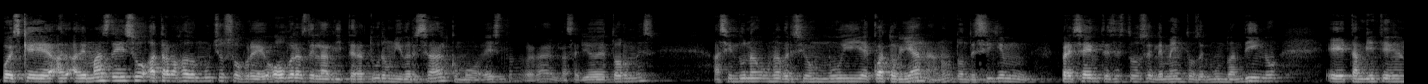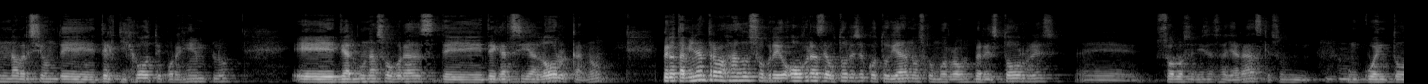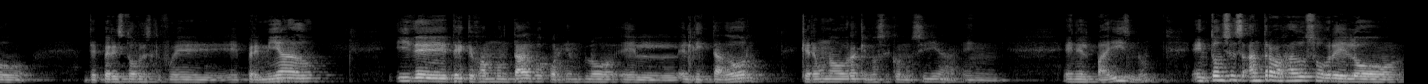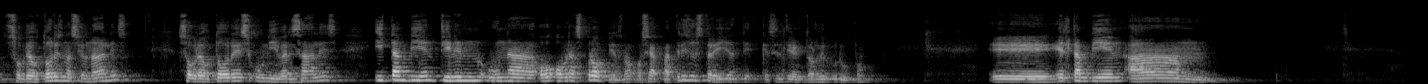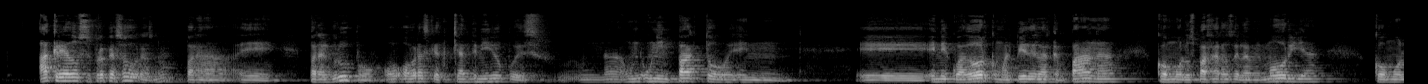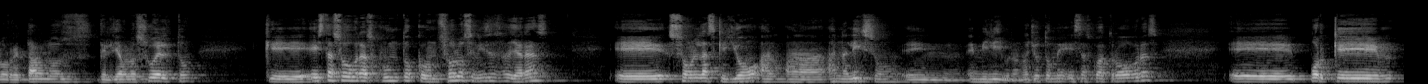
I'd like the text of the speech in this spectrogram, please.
pues que además de eso ha trabajado mucho sobre obras de la literatura universal, como esto, ¿verdad? El Lazarillo de Tormes, haciendo una, una versión muy ecuatoriana, ¿no? donde siguen presentes estos elementos del mundo andino. Eh, también tienen una versión de, del Quijote, por ejemplo, eh, de algunas obras de, de García Lorca, ¿no? Pero también han trabajado sobre obras de autores ecuatorianos como Raúl Pérez Torres, eh, Solo cenizas hallarás, que es un, uh -huh. un, cuento de Pérez Torres que fue premiado, y de, de, de, Juan Montalvo, por ejemplo, el, el, Dictador, que era una obra que no se conocía en, en el país. ¿no? Entonces han trabajado sobre, lo, sobre autores nacionales, sobre autores universales y también tienen una, obras propias, ¿no? O sea, Patricio Estrella, que es el director del grupo, Eh, él también ha, ha, creado sus propias obras ¿no? para, eh, para el grupo, obras que, que, han tenido pues, un, impacto en, eh, en Ecuador, como Al pie de la campana, como Los pájaros de la memoria, como Los retablos del diablo suelto, que estas obras junto con Solo cenizas hallarás eh, son las que yo analizo en, en, mi libro. ¿no? Yo tomé esas cuatro obras eh, porque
